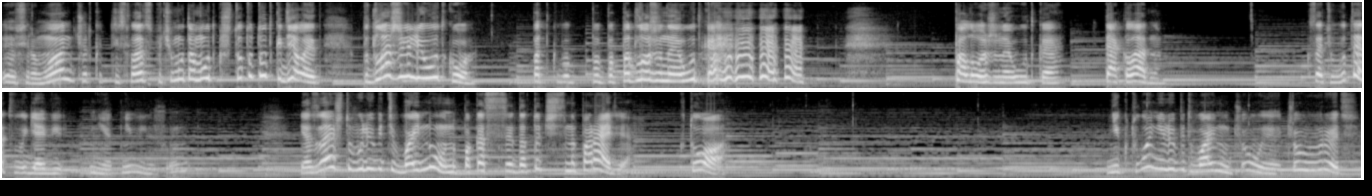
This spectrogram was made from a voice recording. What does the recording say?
я все равно четко не сладкость. Почему там утка? Что тут утка делает? Подложили утку. Под, под, подложенная утка. Положенная утка. Так, ладно. Кстати, вот этого я вижу. Нет, не вижу. Я знаю, что вы любите войну, но пока сосредоточьтесь на параде. Кто? Никто не любит войну. Чё вы? Чё вы врете?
